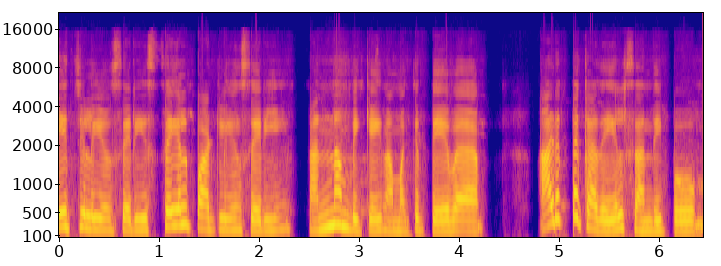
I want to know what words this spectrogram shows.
பேச்சுலேயும் சரி செயல்பாட்டிலையும் சரி தன்னம்பிக்கை நமக்கு தேவை. அடுத்த கதையில் சந்திப்போம்.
